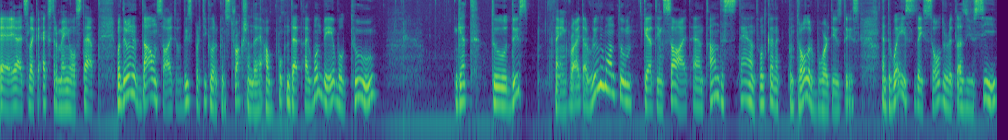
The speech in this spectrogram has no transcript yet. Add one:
uh, yeah it's like an extra manual step. But the only downside of this particular construction that I, that I won't be able to get to this thing right? I really want to get inside and understand what kind of controller board is this. And the ways they solder it, as you see,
